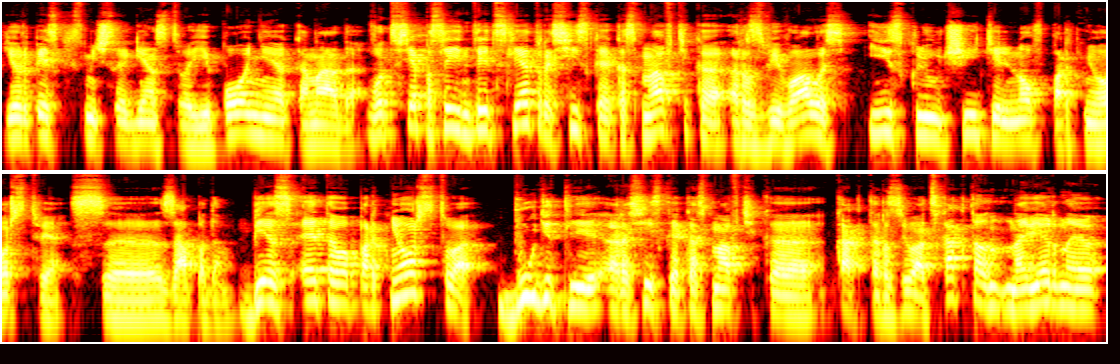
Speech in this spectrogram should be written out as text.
Европейское космическое агентство, Япония, Канада. Вот все последние 30 лет российская космонавтика развивалась исключительно в партнерстве с э, Западом. Без этого партнерства будет ли российская космонавтика как-то развиваться? Как-то, наверное,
